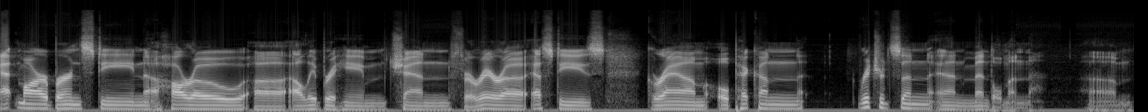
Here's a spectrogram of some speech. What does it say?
Atmar, Bernstein, Haro, uh, Al Ibrahim, Chen, Ferreira, Estes, Graham, Opekan, Richardson, and Mendelman. Um,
